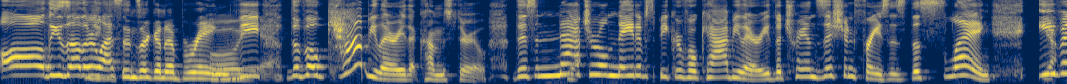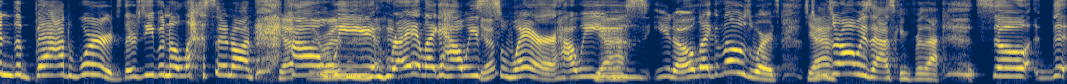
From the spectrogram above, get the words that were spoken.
all these other lessons are going to bring. Oh, the yeah. the vocabulary that comes through. This natural native speaker vocabulary, the transition phrases, the slang, even the bad words. There's even a lesson on Yep, how we, right? Like how we Yep. swear, how we Yeah. use, you know, like those words. Students Yeah. are always asking for that. So the,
